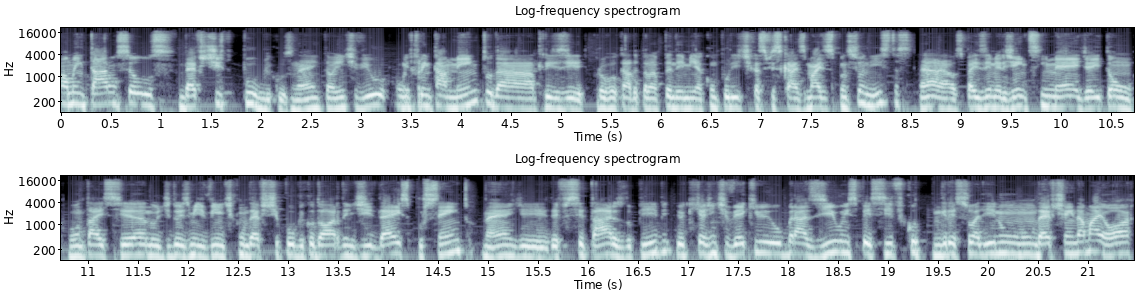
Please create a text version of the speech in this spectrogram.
aumentaram seus déficits públicos, né? Então a gente viu o enfrentamento da crise provocada pela pandemia com políticas fiscais mais expansionistas. Né? Os países emergentes, em média, estão vão estar esse ano de 2020 com déficit público da ordem de 10%, né? De deficitários do PIB. E o que a gente vê é que o Brasil, em específico, ingressou ali num, num déficit ainda maior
